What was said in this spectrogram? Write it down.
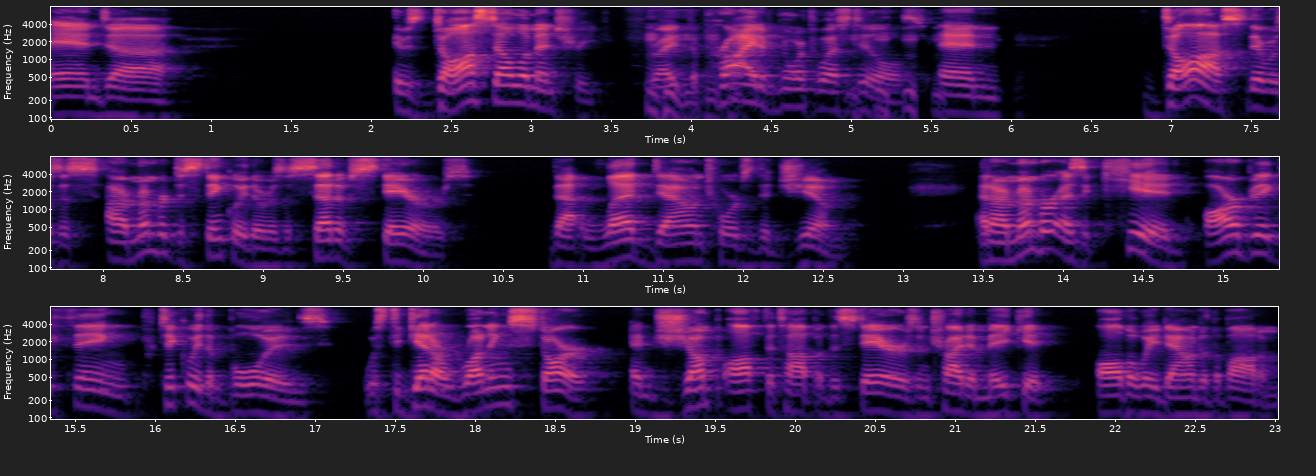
and uh, it was Doss Elementary, right? the pride of Northwest Hills, and Doss, there was a, I remember distinctly, there was a set of stairs that led down towards the gym. And I remember as a kid, our big thing, particularly the boys, was to get a running start and jump off the top of the stairs and try to make it all the way down to the bottom.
